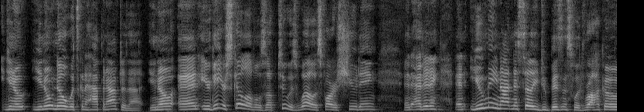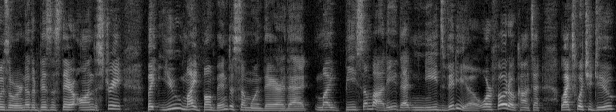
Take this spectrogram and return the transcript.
you know you don't know what's going to happen after that, you know, and you get your skill levels up too as well as far as shooting and editing. And you may not necessarily do business with Rocco's or another business there on the street, but you might bump into someone there mm-hmm. that might be somebody that needs video or photo content, likes what you do,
